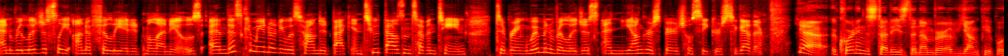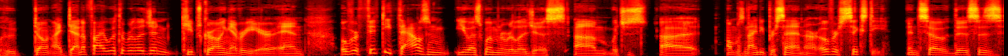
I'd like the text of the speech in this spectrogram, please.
and religiously unaffiliated millennials. And this community was founded back in 2017 to bring women religious and younger spiritual seekers together. Yeah, according to studies, the number of young people who don't identify with a religion keeps growing every year, and over 50,000 U.S. women religious, um, which is uh, almost 90%, are over 60. And so this is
